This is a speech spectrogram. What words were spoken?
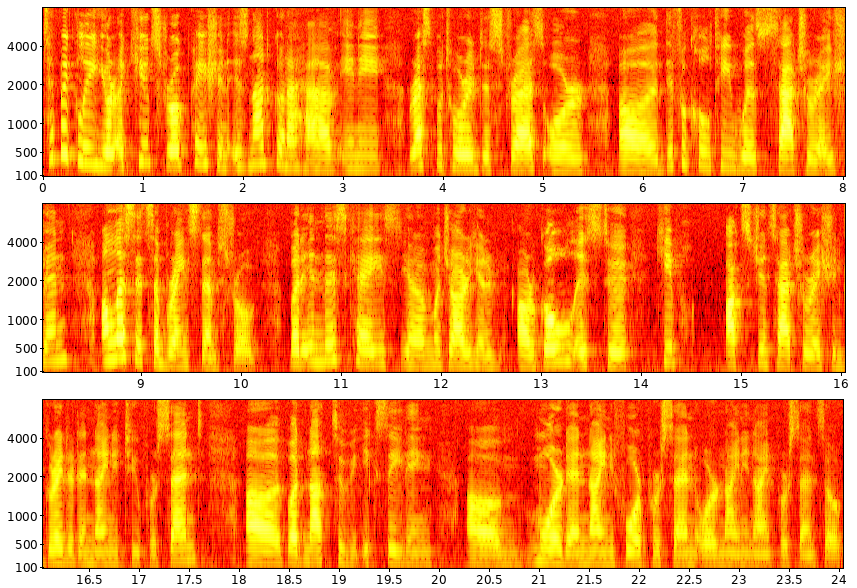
Typically, your acute stroke patient is not going to have any respiratory distress or uh, difficulty with saturation unless it's a brainstem stroke. But in this case, you know, majority of our goal is to keep oxygen saturation greater than 92%, uh, but not to be exceeding um, more than 94% or 99%. So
